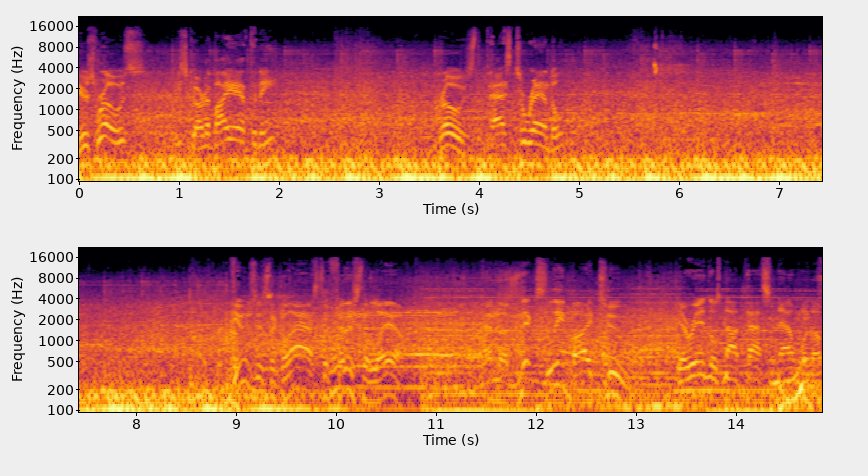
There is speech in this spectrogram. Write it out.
Here's Rose. He's guarded by Anthony. Rose, the pass to Randle. Uses the glass to finish the layup. And the Knicks lead by two. Yeah, Randle's not passing that one up.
